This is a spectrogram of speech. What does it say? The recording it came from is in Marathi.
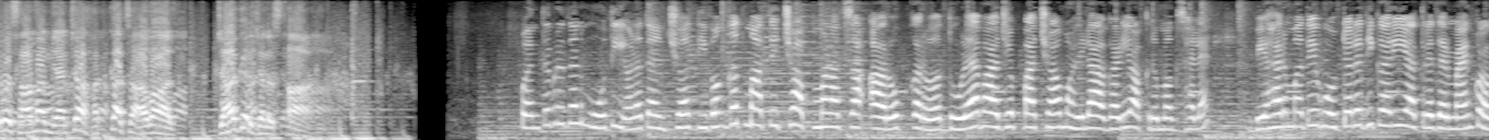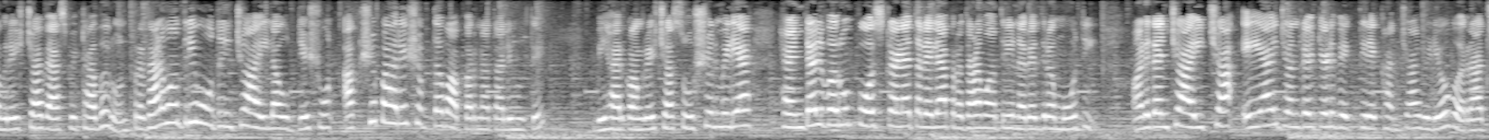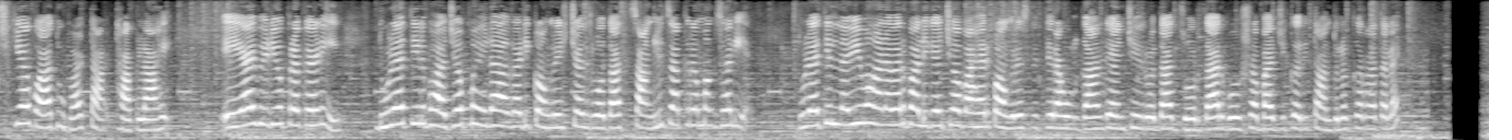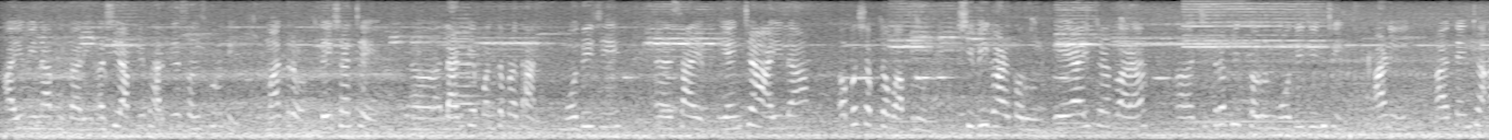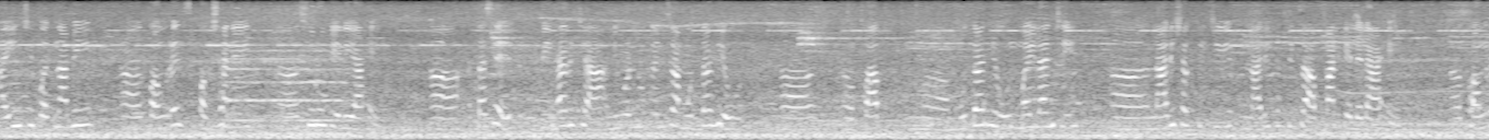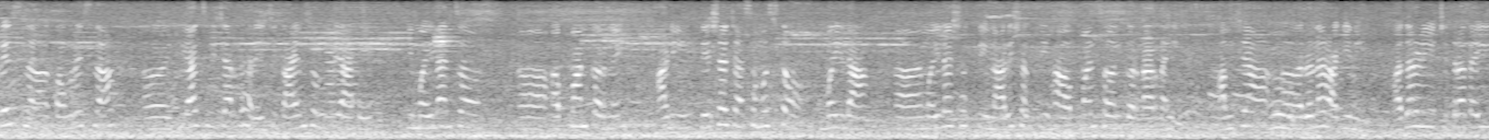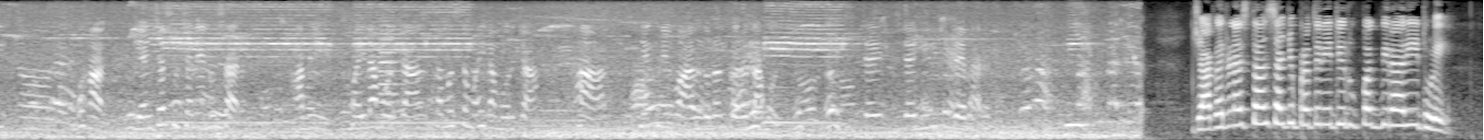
सर्वसामान्यांच्या हक्काचा आवाज जागर जनस्थान. पंतप्रधान मोदी आणि त्यांच्या दिवंगत मातेच्या अपमानाचा आरोप करत धुळ्या भाजपाच्या महिला आघाडी आक्रमक झाल्या. बिहारमध्ये वोटर अधिकारी यात्रेदरम्यान काँग्रेसच्या व्यासपीठावरून प्रधानमंत्री मोदींच्या आईला उद्देशून आक्षेपार्ह शब्द वापरण्यात आले होते. बिहार काँग्रेसच्या सोशल मीडिया हँडलवरून पोस्ट करण्यात आलेल्या प्रधानमंत्री नरेंद्र मोदी आणि त्यांच्या आईच्या ए आय जनरेटेड व्यक्तिरेखांच्या व्हिडिओवर राजकीय वाद उभा टा- ठाकला आहे. ए आय व्हिडिओ प्रकरणी धुळ्यातील भाजप महिला आघाडी काँग्रेसच्या विरोधात चांगलीच आक्रमक झाली आहे. धुळ्यातील नवी महानगरपालिकेच्या बाहेर काँग्रेस नेते राहुल गांधी यांच्या विरोधात जोरदार घोषणाबाजी करीत आंदोलन करण्यात आलंय. आई विना भिकारी अशी आपली भारतीय संस्कृती. मात्र देशाचे लाडके पंतप्रधान मोदीजी साहेब यांच्या आईला अपशब्द वापरून शिवीगाळ करून ए आयच्या द्वारा चित्रफित करून मोदीजींची आणि त्यांच्या आईंची बदनामी काँग्रेस पक्षाने सुरू केली आहे. तसेच बिहारच्या निवडणुकांचा मुद्दा घेऊन पाप मुद्दा घेऊन महिलांची नारीशक्तीची नारीशक्तीचा अपमान केलेला आहे. काँग्रेसला काँग्रेसला याच विचारधारेची कायमस्वरूपी आहे की महिलांचं अपमान करणे आणि देशाच्या समस्त महिला महिला शक्ती नारी शक्ती हा अपमान सहन करणार नाही. आमच्या अ, रणरागिणी आदरणीय चित्राताई महाग यांच्या सूचनेनुसार आम्ही महिला मोर्चा समस्त महिला मोर्चा हा हे तीव्र आंदोलन करत आहोत. जय जय हिंद जय भारत. जागरणस्थानसाठी प्रतिनिधी रूपक बिरारी धुळे.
